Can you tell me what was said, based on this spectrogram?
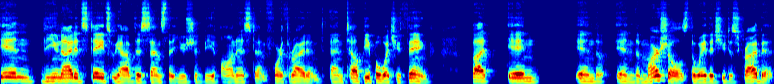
in the United States we have this sense that you should be honest and forthright and and tell people what you think, but in in the in the Marshalls, the way that you describe it,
